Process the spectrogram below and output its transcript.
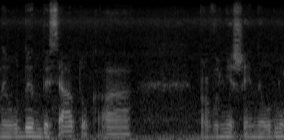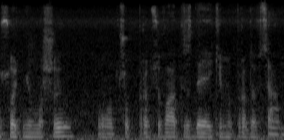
не один десяток, а правильніше і не одну сотню машин, от, щоб працювати з деякими продавцями.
